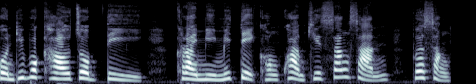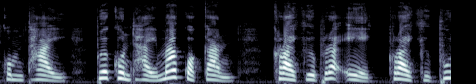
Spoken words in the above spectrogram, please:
คนที่พวกเขาโจมตี ใครมีมิติของความคิดสร้างสรรค์ เพื่อสังคมไทย เพื่อคนไทยมากกว่ากัน ใครคือพระเอก ใครคือผู้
